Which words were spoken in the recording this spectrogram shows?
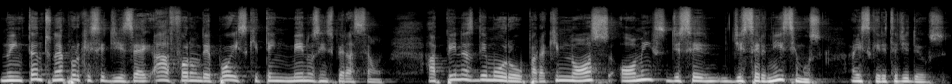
No entanto, não é porque se diz, é, ah, foram depois que tem menos inspiração. Apenas demorou para que nós, homens, discerníssemos a escrita de Deus.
